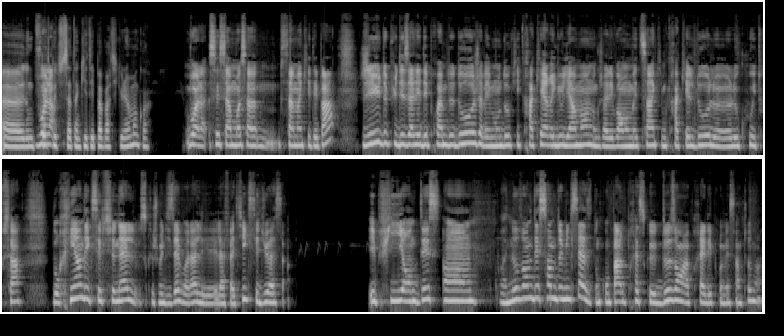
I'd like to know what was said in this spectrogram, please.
Euh, donc peut-être que ça t'inquiétait pas particulièrement quoi. Voilà, c'est ça. Moi, ça, ça m'inquiétait pas. J'ai eu depuis des années des problèmes de dos. J'avais mon dos qui craquait régulièrement, donc j'allais voir mon médecin qui me craquait le dos, le, le cou et tout ça. Donc rien d'exceptionnel. Ce que je me disais, voilà, la fatigue, c'est dû à ça. Et puis en, novembre-décembre 2016, donc on parle presque deux ans après les premiers symptômes,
